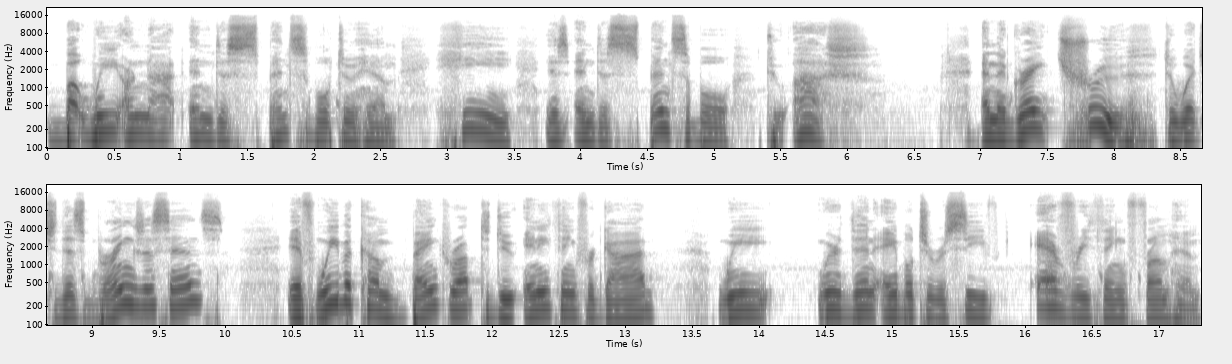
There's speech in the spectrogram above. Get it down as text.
But we are not indispensable to him. He is indispensable to us. And the great truth to which this brings us is if we become bankrupt to do anything for God, we we're then able to receive everything from him.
